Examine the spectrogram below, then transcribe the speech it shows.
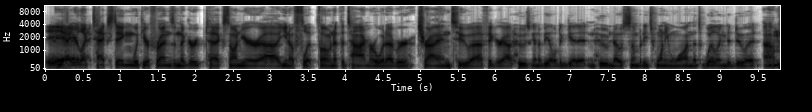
Yeah, you're like texting with your friends in the group text on your uh, you know flip phone at the time or whatever, trying to uh, figure out who's going to be able to get it and who knows somebody 21 that's willing to do it. Um,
